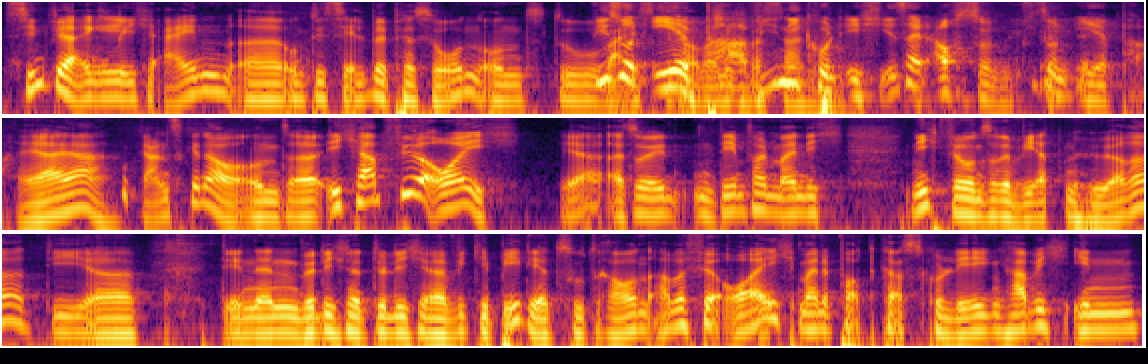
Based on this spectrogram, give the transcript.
sind wir eigentlich ein äh, und dieselbe Person und du. Wie so ein Ehepaar, wie Nico und ich. Ihr seid auch so ein, wie so ein Ehepaar. Ja, ja, ganz genau. Und äh, ich habe für euch ja, also in, in, dem Fall meine ich nicht für unsere werten Hörer, die, äh, denen würde ich natürlich äh, Wikipedia zutrauen, aber für euch, meine Podcast-Kollegen, habe ich im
